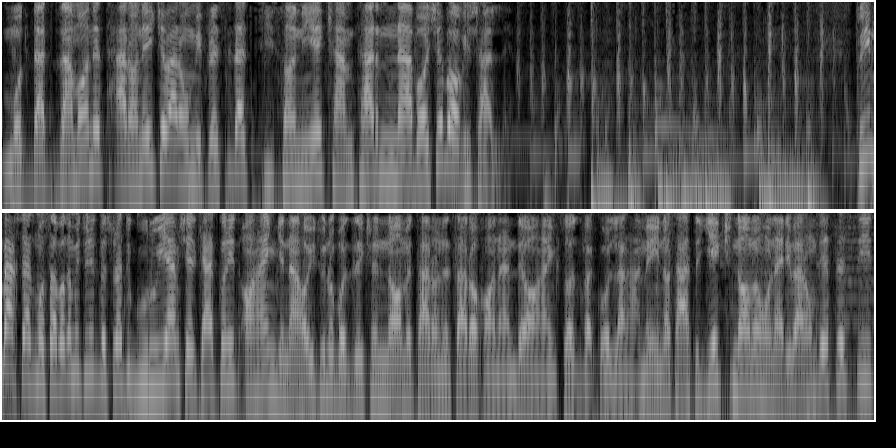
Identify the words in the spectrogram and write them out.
مدت زمان ترانه‌ای که برامون میفرستید از سی ثانیه کمتر نباشه باقی شله. تو این بخش از مسابقه می‌تونید به صورت گروهی هم شرکت کنید. آهنگ نهاییتون رو با ذکر نام ترانه سرا خواننده آهنگساز و کلا همه اینا تحت یک نام هنری برامون بفرستید.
